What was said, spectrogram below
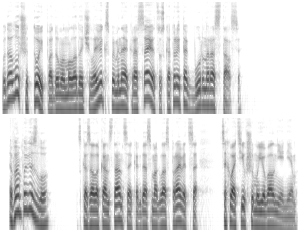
Куда лучше той, подумал молодой человек, вспоминая красавицу, с которой так бурно расстался. «Вам повезло», — сказала Констанция, когда смогла справиться с охватившим ее волнением.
